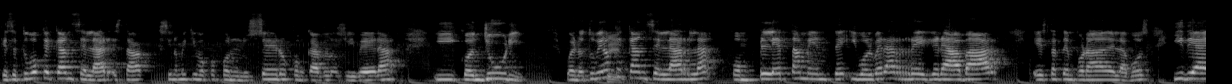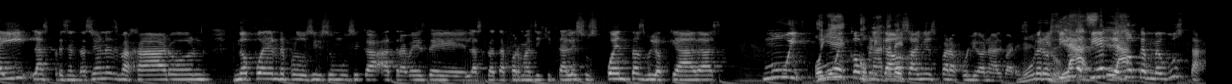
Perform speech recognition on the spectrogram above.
que se tuvo que cancelar, estaba, si no me equivoco, con Lucero, con Carlos Rivera y con Yuri. Bueno, tuvieron Sí. que cancelarla completamente y volver a regrabar esta temporada de La Voz. Y de ahí las presentaciones bajaron, no pueden reproducir su música a través de las plataformas digitales, sus cuentas bloqueadas. Muy, Oye, muy complicados comadre. años para Julián Álvarez. Mucho. Pero sigue de Las- pie, que es lo que me gusta.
